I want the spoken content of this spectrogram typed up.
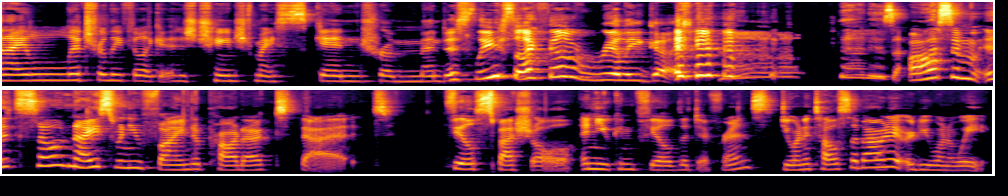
And I literally feel like it has changed my skin tremendously. So I feel really good. that is awesome. It's so nice when you find a product that feel special and you can feel the difference. Do you want to tell us about it or do you want to wait?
